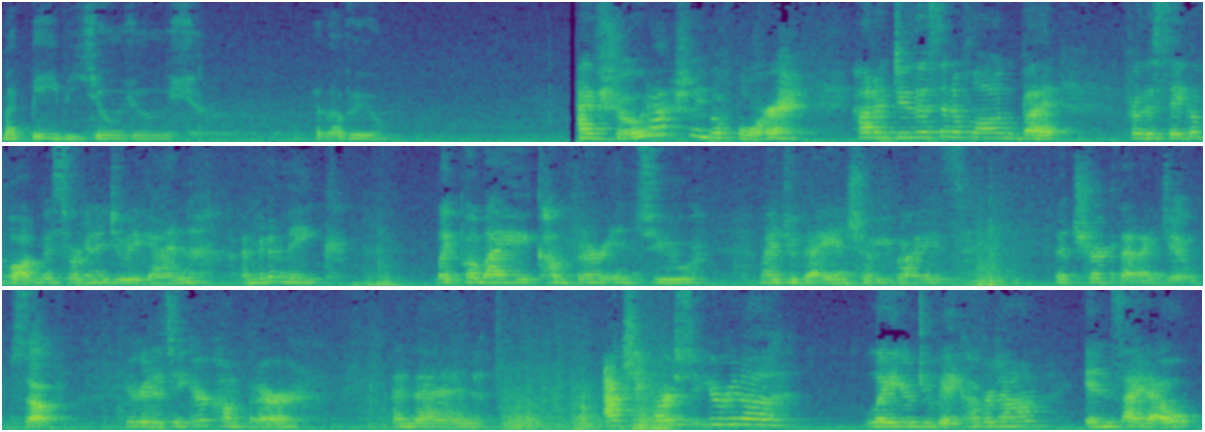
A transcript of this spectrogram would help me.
My baby Zuzus. I love you. I've showed actually before how to do this in a vlog, but for the sake of Vlogmas, we're gonna do it again. I'm gonna make, like put my comforter into my duvet and show you guys the trick that I do. So you're gonna take your comforter and then, actually first you're gonna lay your duvet cover down inside out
